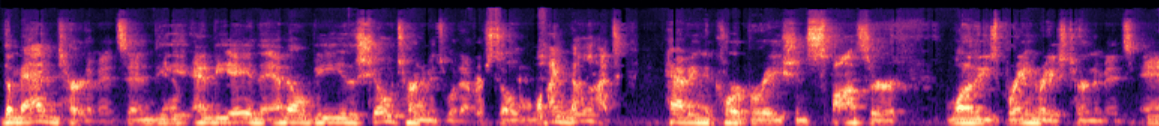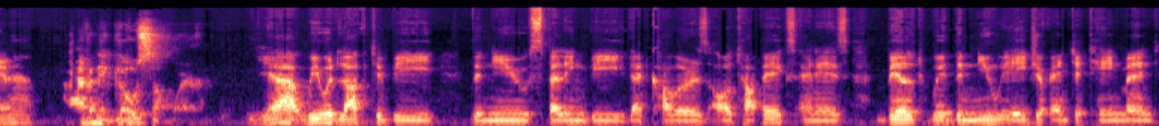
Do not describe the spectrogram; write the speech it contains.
the Madden tournaments and the yeah. NBA and the MLB, the show tournaments, whatever. So why not having a corporation sponsor one of these brain race tournaments and yeah. having it go somewhere? Yeah, we would love to be the new spelling bee that covers all topics and is built with the new age of entertainment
